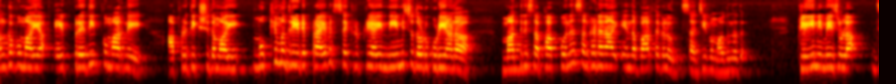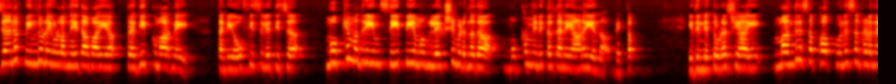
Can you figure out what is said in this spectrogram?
അംഗവുമായ എ പ്രദീപ് കുമാറിനെ അപ്രതീക്ഷിതമായി മുഖ്യമന്ത്രിയുടെ പ്രൈവറ്റ് സെക്രട്ടറിയായി നിയമിച്ചതോടുകൂടിയാണ് മന്ത്രിസഭ പുനഃസംഘടന എന്ന വാർത്തകളും സജീവമാകുന്നത്. ക്ലീൻ ഇമേജുള്ള ജനപിന്തുണയുള്ള നേതാവായ പ്രദീപ് കുമാറിനെ തന്റെ ഓഫീസിലെത്തിച്ച് മുഖ്യമന്ത്രിയും സി പി എമ്മും ലക്ഷ്യമിടുന്നത് മുഖം മിനുക്കൽ തന്നെയാണ് എന്ന് വ്യക്തം. ഇതിന്റെ തുടർച്ചയായി മന്ത്രിസഭ പുനഃസംഘടന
